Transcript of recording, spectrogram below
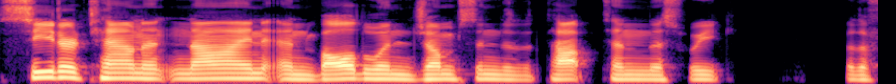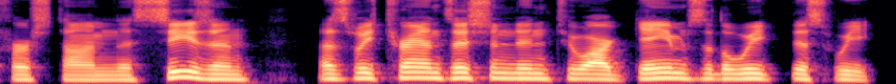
Cedartown at nine, and Baldwin jumps into the top 10 this week for the first time this season as we transitioned into our games of the week this week.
